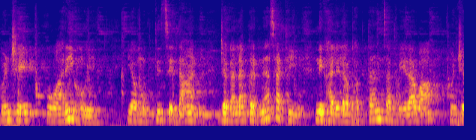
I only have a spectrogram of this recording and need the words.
म्हणजे वारी होय. या मुक्तीचे दान जगाला करण्यासाठी निघालेला भक्तांचा मेळावा म्हणजे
